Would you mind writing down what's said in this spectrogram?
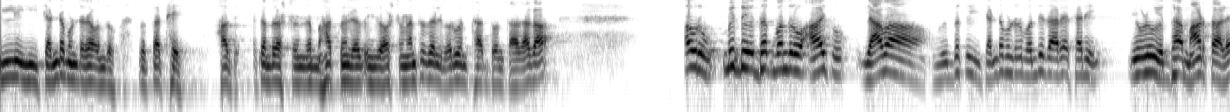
ಇಲ್ಲಿ ಈ ಚಂಡಮುಂಡರ ಒಂದು ಕಥೆ ಹಾಗೆ. ಯಾಕಂದರೆ ಅಷ್ಟರ ಮಹಾತ್ಮ ಇದು ಅಷ್ಟರ ನಂತರದಲ್ಲಿ ಬರುವಂತಹದ್ದು ಅಂತ ಆದಾಗ ಅವರು ಬಿದ್ದು ಯುದ್ಧಕ್ಕೆ ಬಂದರು. ಆಯಿತು, ಯಾವ ಯುದ್ಧಕ್ಕೆ ಈ ಚಂಡಮುಂಡರು ಬಂದಿದ್ದಾರೆ? ಸರಿ, ಇವಳು ಯುದ್ಧ ಮಾಡ್ತಾಳೆ.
